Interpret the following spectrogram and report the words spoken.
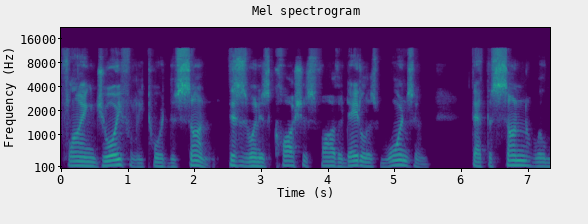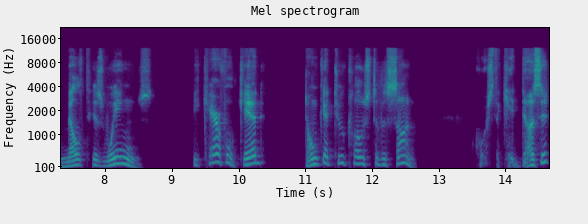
flying joyfully toward the sun, this is when his cautious father Daedalus warns him that the sun will melt his wings. Be careful, kid. Don't get too close to the sun. Of course, the kid does it.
